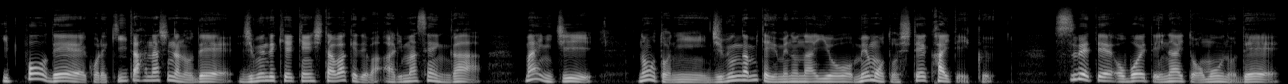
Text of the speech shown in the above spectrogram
一方でこれ聞いた話なので自分で経験したわけではありませんが毎日ノートに自分が見た夢の内容をメモとして書いていく。全て覚えていないと思うので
